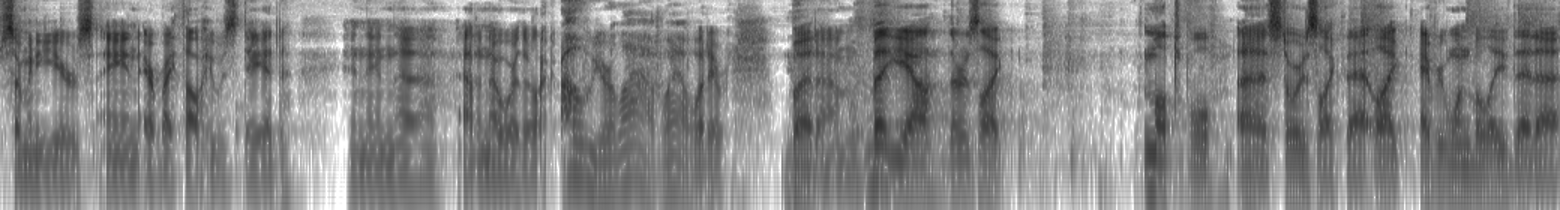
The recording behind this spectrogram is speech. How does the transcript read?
so many years, and everybody thought he was dead, and then uh, out of nowhere they're like, "Oh, you're alive! Wow, whatever." But um, but yeah, there's like multiple uh, stories like that. Like everyone believed that uh,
